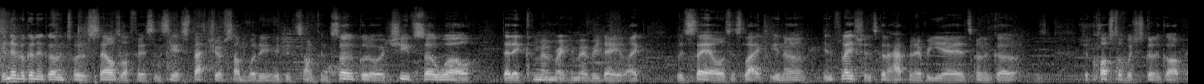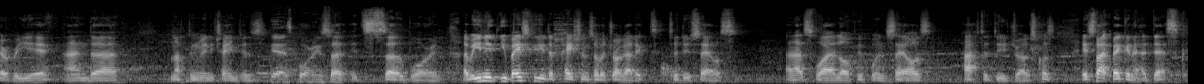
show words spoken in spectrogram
you're never going to go into a sales office and see a statue of somebody who did something so good or achieved so well that they commemorate him every day. Like with sales, it's like you know inflation. It's going to happen every year. It's going to go, the cost of which is going to go up every year, and uh, nothing really changes. Yeah, it's boring. So it's so boring. I mean, you need you basically need the patience of a drug addict to do sales, and that's why a lot of people in sales have to do drugs because it's like begging at a desk.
